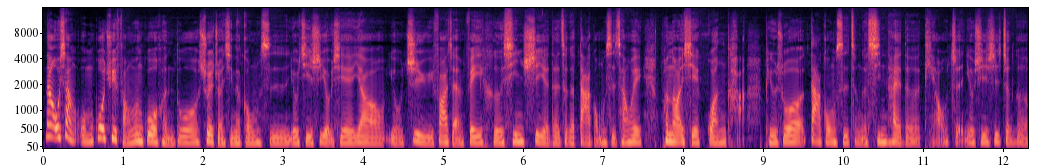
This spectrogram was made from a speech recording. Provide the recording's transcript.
那我想，我们过去访问过很多税转型的公司，尤其是有些要有志于发展非核心事业的这个大公司，常会碰到一些关卡，比如说大公司整个心态的调整，尤其是整个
